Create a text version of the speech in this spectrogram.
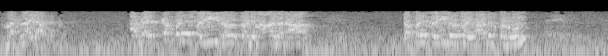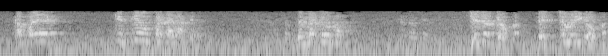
مسئلہ یاد رکھو، اگر کپڑے پلیز ہو تو نماز ادا کپڑے پلیز ہو تو عبادت قبول کپڑے کس کے اوپر جاتے ہو زندہ کے اوپر، جسم کے اوپر اس چمڑی کے اوپر۔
